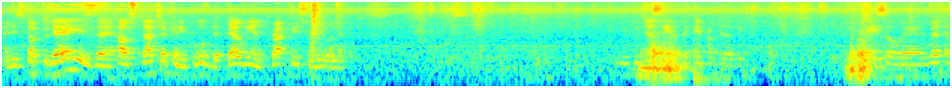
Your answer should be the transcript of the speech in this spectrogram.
And his talk today is uh, how structure can improve the theory and practice in neural networks. You just see that they came from Tel Aviv. Okay, so uh, welcome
